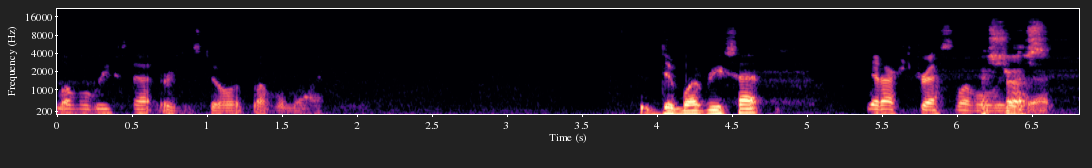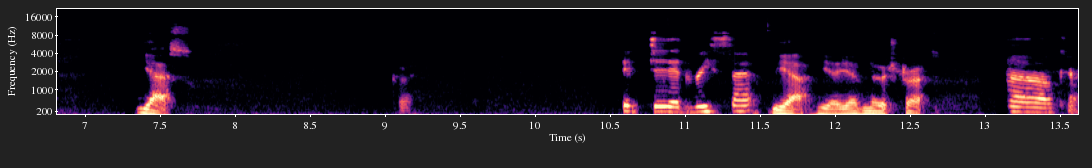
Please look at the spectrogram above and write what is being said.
Oh. level reset, or is it still at level one? Did what reset? Did our stress level Our stress. reset? Yes. Okay. It did reset. Yeah, yeah, you have no stress. Oh, okay.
